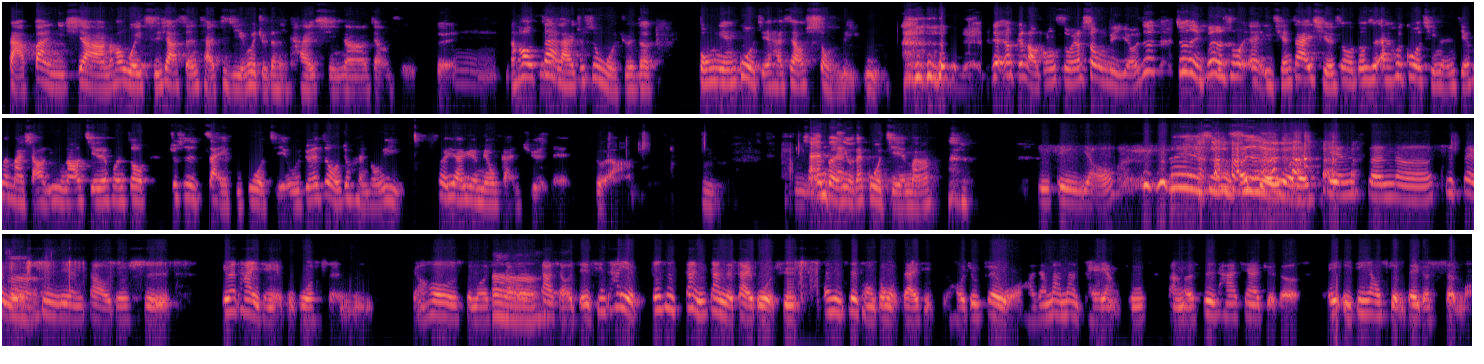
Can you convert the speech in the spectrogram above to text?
打扮一下，然后维持一下身材，自己也会觉得很开心啊，这样子。对，嗯，然后再来就是我觉得。逢年过节还是要送礼物，要要跟老公说要送礼哦，就是就是你不能说，哎，以前在一起的时候都是哎会过情人节会买小礼物，然后结了婚之后就是再也不过节，我觉得这种就很容易会越来越没有感觉的，对啊，嗯，像 Amber 你有在过节吗？一定有，对，是不是？而且我的先生呢是被我训练到，就是、嗯、因为他以前也不过生日。然后什么小大小姐，其实他也都是淡淡的带过去。但是自从跟我在一起之后，就被我好像慢慢培养出，反而是他现在觉得，哎，一定要准备个什么，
